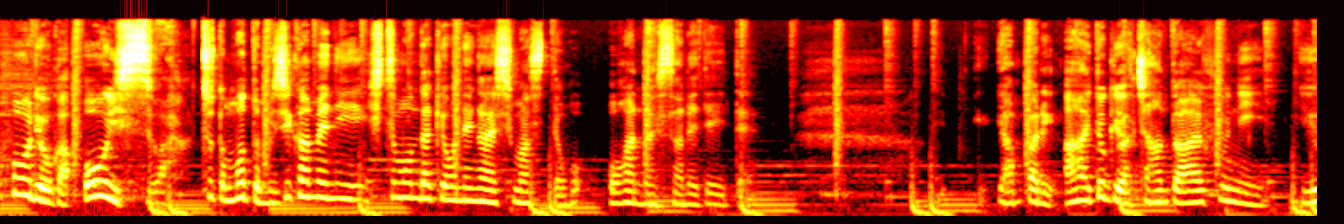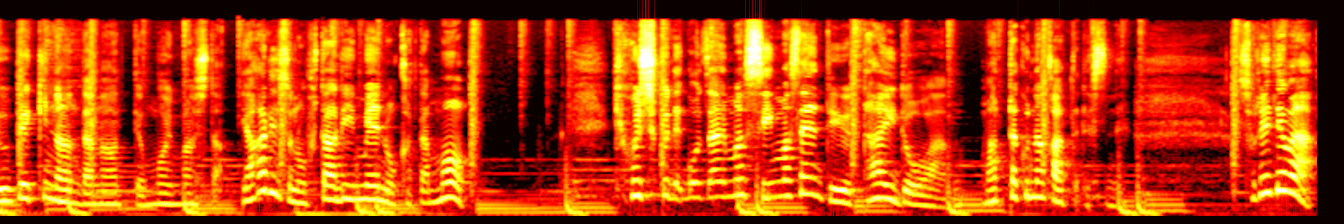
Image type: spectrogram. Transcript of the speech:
報量が多いっすわ。ちょっともっと短めに質問だけお願いしますってお話しされていて。やっぱりああいう時はちゃんとああいうふうに言うべきなんだなって思いました。やはりその2人目の方も恐縮でございますすいませんっていう態度は全くなかったですね。それでは、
